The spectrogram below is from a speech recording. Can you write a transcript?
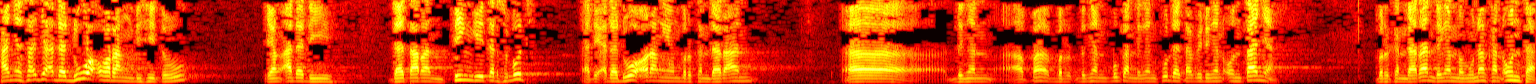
hanya saja ada dua orang di situ yang ada di dataran tinggi tersebut Tadi ada dua orang yang berkendaraan uh, dengan apa? Ber, dengan bukan dengan kuda tapi dengan untanya. Berkendaraan dengan menggunakan unta.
